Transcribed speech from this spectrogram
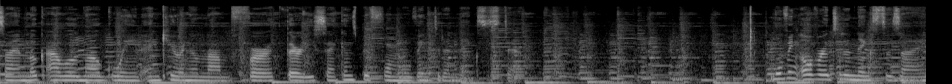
Design look, I will now go in and cure in the lamp for 30 seconds before moving to the next step. Moving over to the next design,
